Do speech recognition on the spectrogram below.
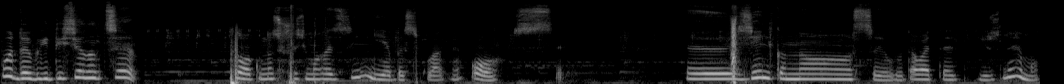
подивитися на це. Так, у нас щось в магазині є безплатне. О, все. Е, зілька на силу. Давайте юзнемо.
